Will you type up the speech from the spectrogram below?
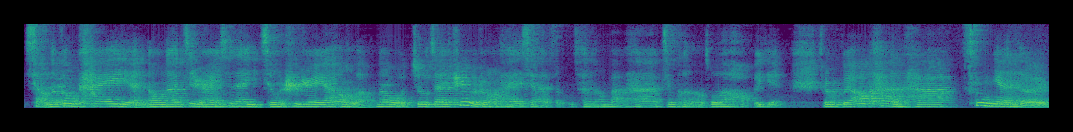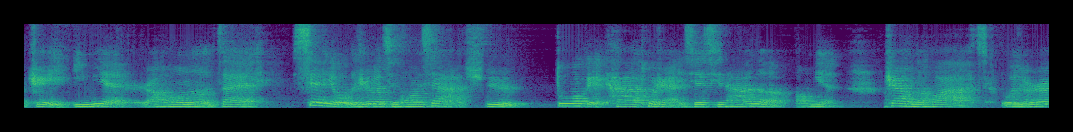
想得更开一点。那那既然现在已经是这样了，那我就在这个状态下，怎么才能把它尽可能做得好一点？就是不要看它负面的这一面，然后呢，在现有的这个情况下去多给他拓展一些其他的方面。这样的话，我觉得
